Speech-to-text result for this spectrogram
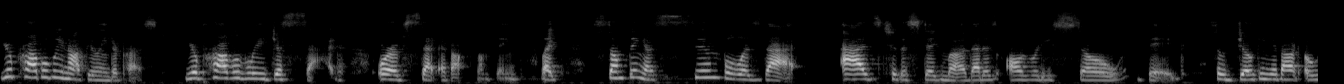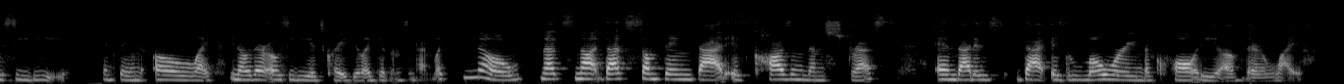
you're probably not feeling depressed. You're probably just sad or upset about something. Like, something as simple as that adds to the stigma that is already so big. So, joking about OCD and saying, oh, like, you know, their OCD is crazy, like, give them some time. Like, no, that's not, that's something that is causing them stress and that is, that is lowering the quality of their life.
